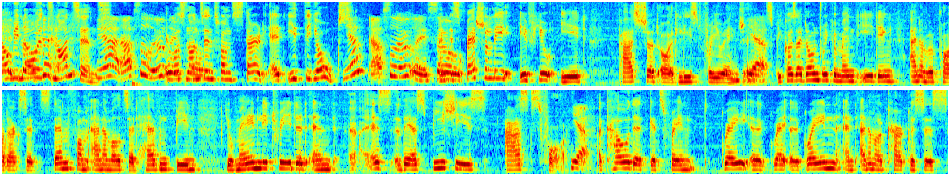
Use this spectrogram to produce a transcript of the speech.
now we So- know it's nonsense. yeah, absolutely. It was So- nonsense from the start. And eat the yolks. Yeah, absolutely. So and especially if you eat pastured or at least free range eggs Yeah. because I don't recommend eating animal products that stem from animals that haven't been humanely treated and uh, as their species asks for. Yeah. A cow that gets trained gray, uh, gray, uh, grain and animal carcasses,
